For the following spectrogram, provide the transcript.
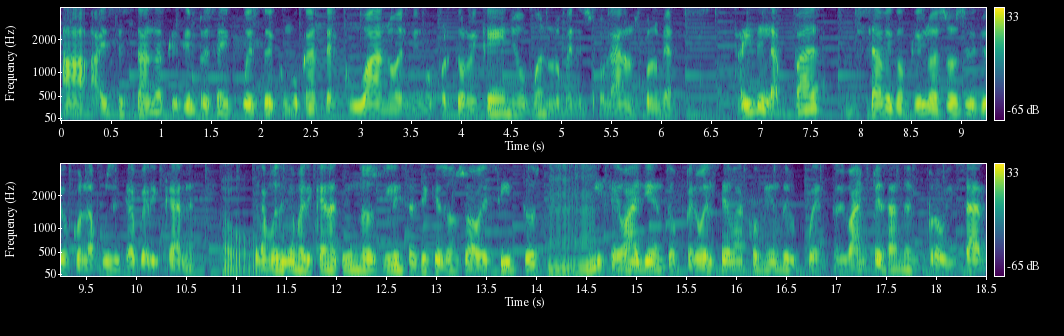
a, a, ese estándar que siempre se ha impuesto de cómo canta el cubano, el mismo puertorriqueño, bueno, los venezolanos, los colombianos. Rey de la Paz, ¿sabe con qué lo asocio yo? Con la música americana. Oh. La música americana tiene unos listas así que son suavecitos y se va yendo, pero él se va comiendo el cuento y va empezando a improvisar.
